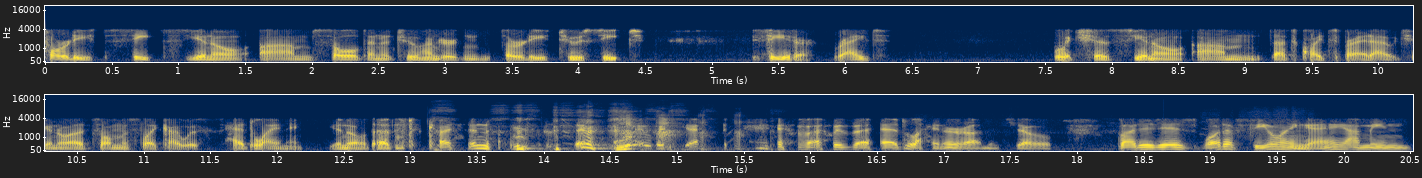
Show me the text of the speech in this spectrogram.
40 seats, you know, um, sold in a 232 seat theater, right? Which is, you know, um, that's quite spread out. You know, that's almost like I was headlining. You know, that's the kind of numbers that I would get if I was a headliner on a show. But it is what a feeling, eh? I mean,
